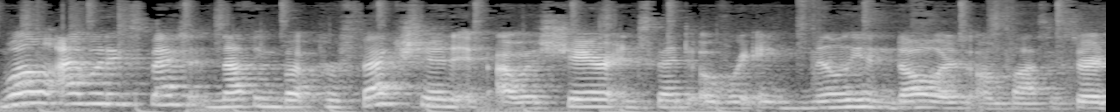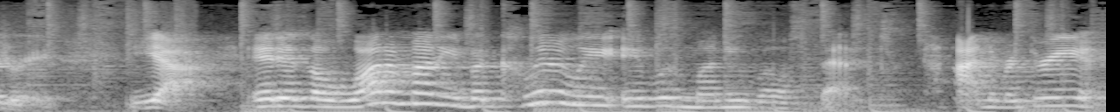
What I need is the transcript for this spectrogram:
Well, I would expect nothing but perfection if I was Cher and spent over a million dollars on plastic surgery. Yeah, it is a lot of money, but clearly it was money well spent. At number three,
